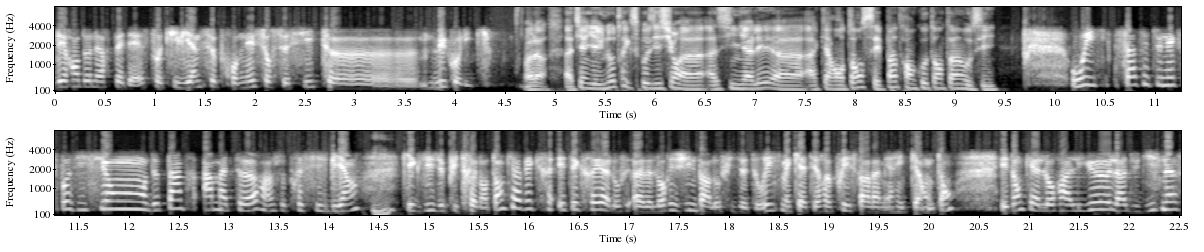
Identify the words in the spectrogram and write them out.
des randonneurs pédestres qui viennent se promener sur ce site euh, bucolique. Voilà. Ah tiens, il y a une autre exposition à, à signaler à, à 40 ans, c'est Peintre en Cotentin aussi. Oui, ça c'est une exposition de peintres amateurs, hein, je précise bien, Mhm. qui existe depuis très longtemps, qui avait été créée à l'o- à l'origine par l'Office de tourisme et qui a été reprise par la mairie de 40 ans. Et donc elle aura lieu là du 19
